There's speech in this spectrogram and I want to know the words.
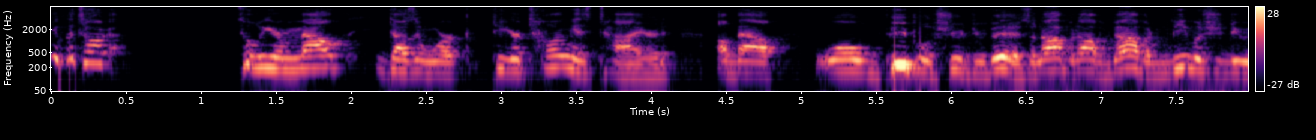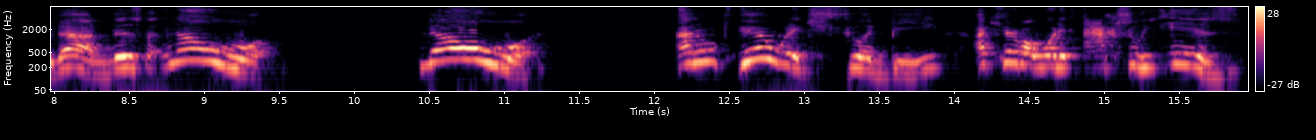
You could talk till your mouth doesn't work, till your tongue is tired about, well, people should do this and abba dabba dabba, and people should do that, and this, that. No! No! I don't care what it should be. I care about what it actually is.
